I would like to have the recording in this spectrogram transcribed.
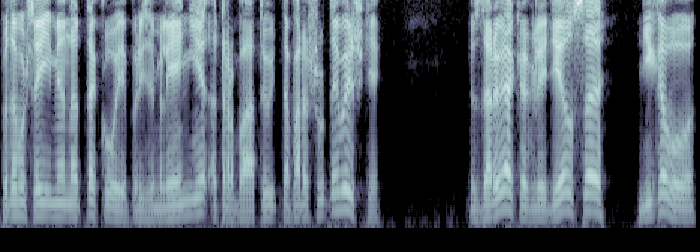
потому что именно такое приземление отрабатывают на парашютной вышке. Здоровяк огляделся, никого.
